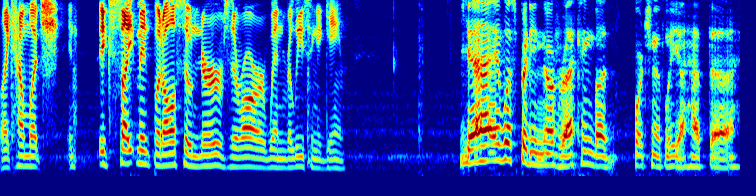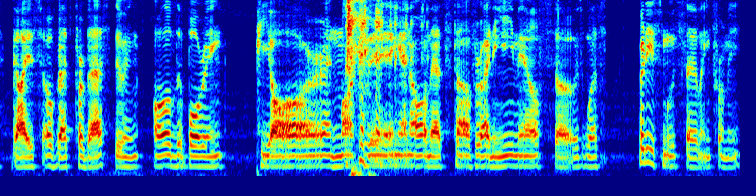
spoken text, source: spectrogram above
like how much in- excitement, but also nerves there are when releasing a game. Yeah, it was pretty nerve-wracking, but fortunately I had the guys over at Fabraz doing all the boring PR and marketing and all that stuff, writing emails, so it was pretty smooth sailing for me.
